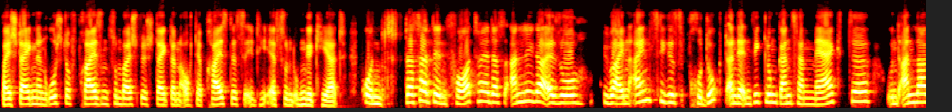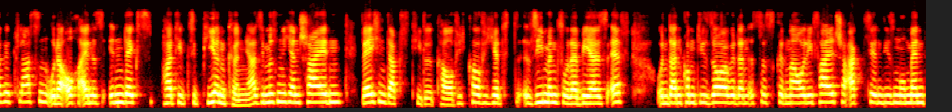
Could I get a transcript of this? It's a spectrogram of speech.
Bei steigenden Rohstoffpreisen zum Beispiel steigt dann auch der Preis des ETFs und umgekehrt. Und das hat den Vorteil, dass Anleger also über ein einziges Produkt an der Entwicklung ganzer Märkte und Anlageklassen oder auch eines Index partizipieren können. Ja, Sie müssen nicht entscheiden, welchen DAX-Titel kaufe ich. Kaufe ich jetzt Siemens oder BASF und dann kommt die Sorge, dann ist es genau die falsche Aktie in diesem Moment,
